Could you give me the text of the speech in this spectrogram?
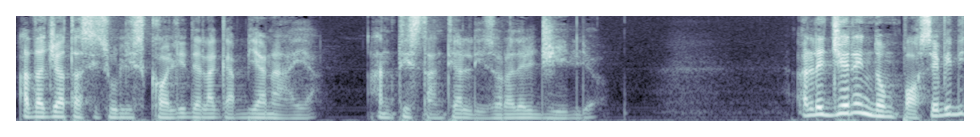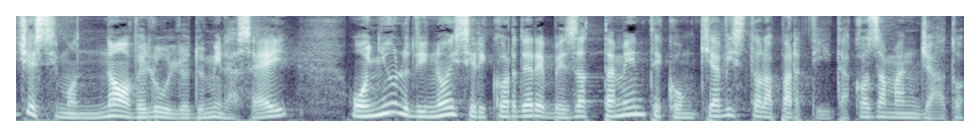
adagiatasi sugli scogli della Gabbianaia, antistanti all'isola del Giglio. Alleggerendo un po', se vi dicessimo 9 luglio 2006, ognuno di noi si ricorderebbe esattamente con chi ha visto la partita, cosa ha mangiato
